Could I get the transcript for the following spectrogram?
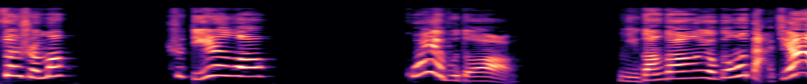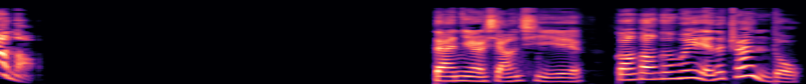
算什么？是敌人喽？怪不得。”你刚刚要跟我打架呢！丹尼尔想起刚刚跟威廉的战斗，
